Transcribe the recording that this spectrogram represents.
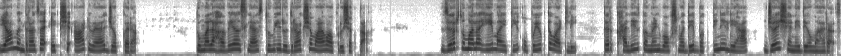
या मंत्राचा एकशे आठ वेळा जप करा. तुम्हाला हवे असल्यास तुम्ही रुद्राक्ष माळा वापरू शकता. जर तुम्हाला ही माहिती उपयुक्त वाटली तर खालील कमेंट बॉक्समध्ये भक्तीने लिहा जय शनिदेव महाराज.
